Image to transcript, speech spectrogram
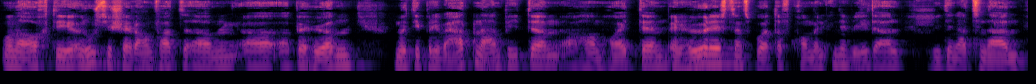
und auch die russische Raumfahrtbehörden. Ähm, äh, nur die privaten Anbieter haben heute ein höheres Transportaufkommen in den Weltall wie die nationalen.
